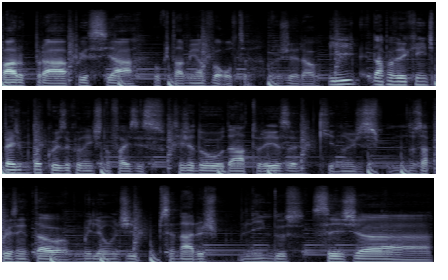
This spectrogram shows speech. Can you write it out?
paro para apreciar o que tá à minha volta, no geral. E dá pra ver que a gente perde muita coisa quando a gente não faz isso. Seja do, da natureza, que nos, nos apresenta um milhão de cenários lindos, seja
